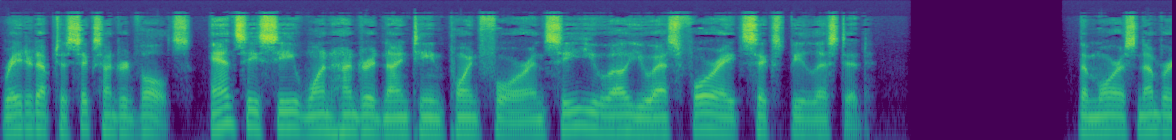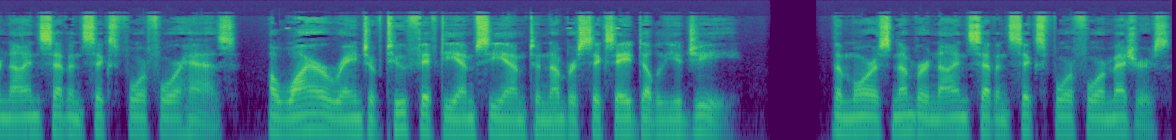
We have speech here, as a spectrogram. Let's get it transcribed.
rated up to 600 volts, ANSI C 119.4 and CULUS 486B listed. The Morris number 97644 has a wire range of 250 MCM to number 6 AWG. The Morris number 97644 measures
